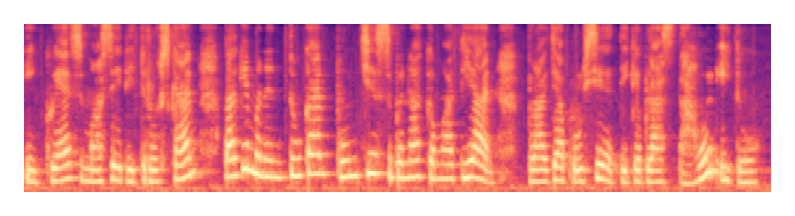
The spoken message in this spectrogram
Inkues masih diteruskan bagi menentukan punca sebenar kematian pelajar berusia 13 tahun itu.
